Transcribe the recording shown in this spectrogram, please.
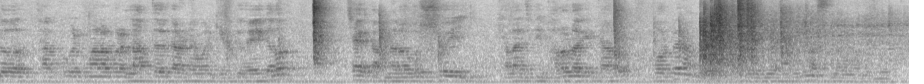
ছিল থার্ড মারা পরে লাভ দেওয়ার কারণে আমার গেমটি হয়ে গেল। যাই হোক, আপনারা অবশ্যই খেলা যদি ভালো লাগে, কারও বলবেন, আমরা আসসালামু আলাইকুম।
